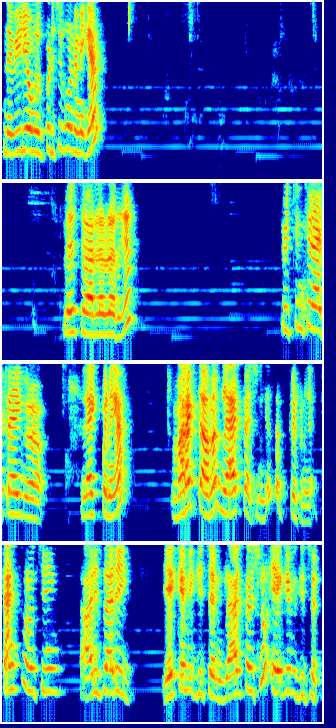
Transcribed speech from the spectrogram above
இந்த வீடியோ உங்களுக்கு பிடிச்சிருக்கும்னு நினைக்கிறேன். பெஸ்ட் வேறு லெவலில் இருக்குது பிடிச்சிருந்துச்சுன்னா ட்ரை லைக் பண்ணுங்கள் மறக்காமல் கிளாட் ஃபேஷனுக்கு சப்ஸ்கிரைப் பண்ணுங்கள் தேங்க்ஸ் ஃபார் வாட்சிங் சாரி சாரி ஏகேபி கிச்சன் கிளாட் ஃபேஷனும் ஏகேபி கிச்சன்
